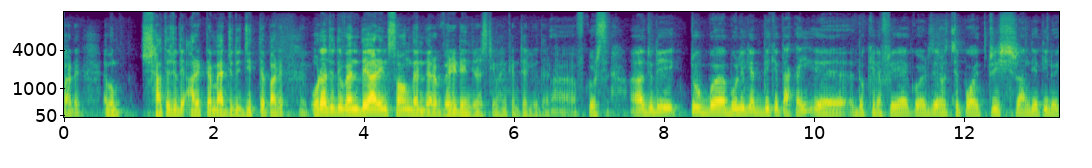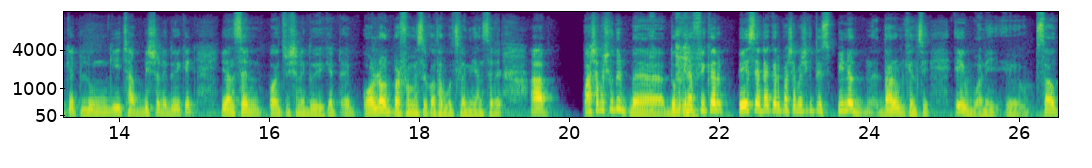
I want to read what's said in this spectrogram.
পারে এবং সাথে যদি আরেকটা ম্যাচ যদি জিততে পারে, ওরা যদি when they are in song then they are very dangerous team I can tell you that of course যদি একটু বোলিংয়ের দিকে তাকাই দক্ষিণ আফ্রিকার যে হচ্ছে পঁয়ত্রিশ রান দিয়ে তিন উইকেট, লুঙ্গি ছাব্বিশ রানে দুই উইকেট, ইয়ানসেন পঁয়ত্রিশ রানে দুই উইকেট। অলরাউন্ড পারফরমেন্সের কথা বলছিলাম ইয়ানসেনের। পাশাপাশি ওদের দক্ষিণ আফ্রিকার পেস অ্যাটাকের পাশাপাশি কিন্তু স্পিনও দারুণ খেলছে। এই মানে সাউথ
